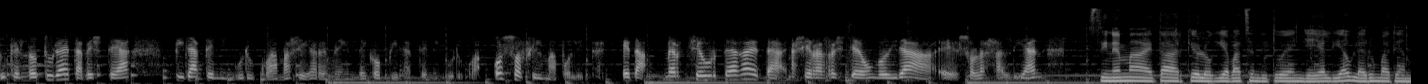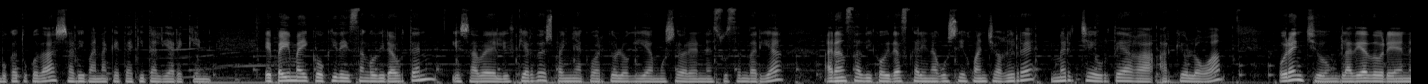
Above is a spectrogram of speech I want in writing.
duten lotura eta bestea piraten ingurukoa, garren mendeko piraten ingurukoa. Oso filma politak. Eta mertxe urteaga eta asierra restea ongo dira e, solasaldian, Zinema eta arkeologia batzen dituen jaialdi hau larun batean bukatuko da sari banaketa ekitaliarekin. Epaimaiko kide izango dira urten, Isabel Izquierdo, Espainiako Arkeologia Museoaren zuzendaria, Arantzadiko idazkari nagusi Juancho Agirre, Mertxe Urteaga arkeologoa, Oraintxu, gladiadoren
